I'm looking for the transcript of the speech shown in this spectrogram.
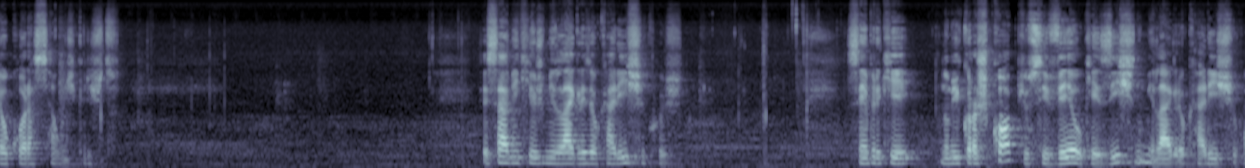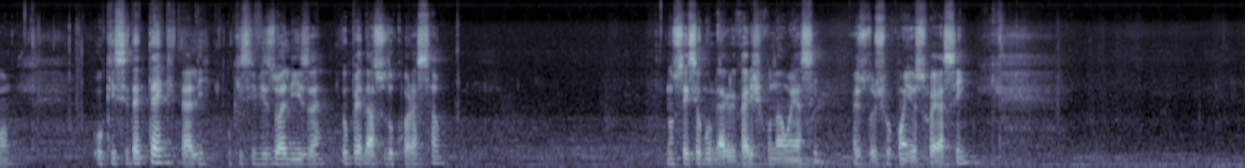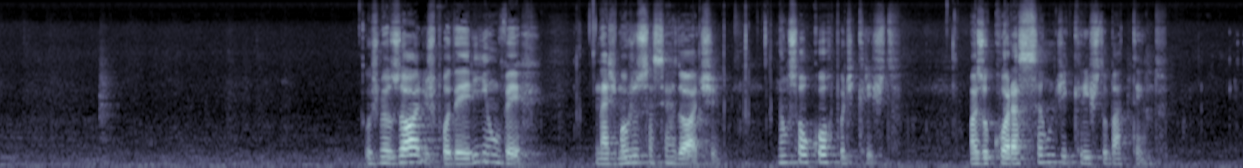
é o coração de Cristo. Vocês sabem que os milagres eucarísticos, sempre que no microscópio se vê o que existe no milagre eucarístico, o que se detecta ali, o que se visualiza é um pedaço do coração. Não sei se algum milagre eucarístico não é assim, mas todos que eu conheço é assim. Os meus olhos poderiam ver nas mãos do sacerdote não só o corpo de Cristo, mas o coração de Cristo batendo.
